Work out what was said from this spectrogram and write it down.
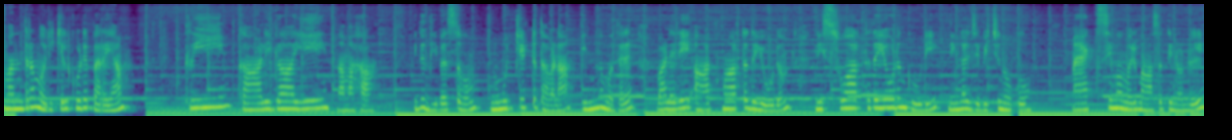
മന്ത്രം ഒരിക്കൽ കൂടെ പറയാം. ക്രീം കാളികായേ നമഃ ഇത് ദിവസവും നൂറ്റിയെട്ട് തവണ ഇന്നു മുതൽ വളരെ ആത്മാർത്ഥതയോടും നിസ്വാർത്ഥതയോടും കൂടി നിങ്ങൾ ജപിച്ചു നോക്കൂ. മാക്സിമം ഒരു മാസത്തിനുള്ളിൽ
